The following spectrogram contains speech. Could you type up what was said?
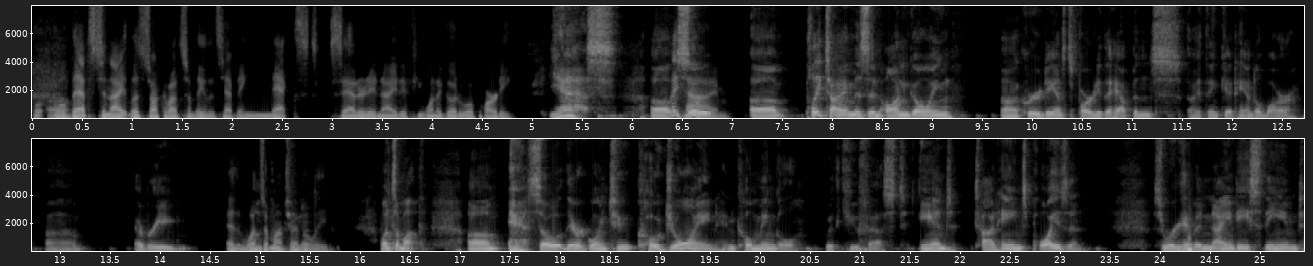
Well, well, that's tonight. Let's talk about something that's happening next Saturday night. If you want to go to a party, Yes. Uh, so playtime. Um, Playtime is an ongoing uh, career dance party that happens, I think, at Handlebar uh, every Uh, once a month I believe. once a month. Um, so they're going to co-join and commingle with QFest and Todd Haynes Poison. So we're going to have a 90s themed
